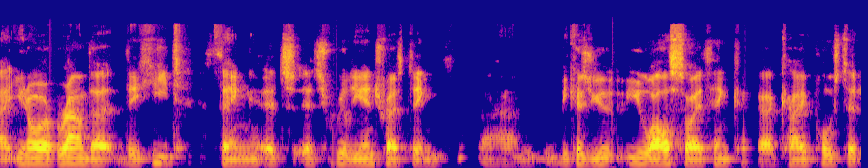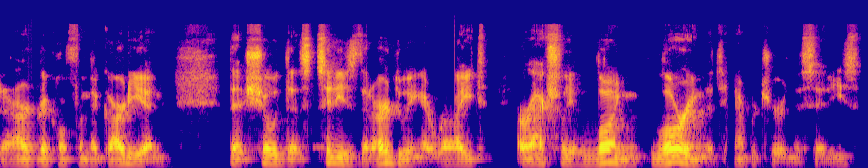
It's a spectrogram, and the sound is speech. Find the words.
Uh, you know, around the the heat thing, it's it's really interesting um, because you you also I think uh, Kai posted an article from the Guardian that showed that cities that are doing it right are actually lowering lowering the temperature in the cities.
